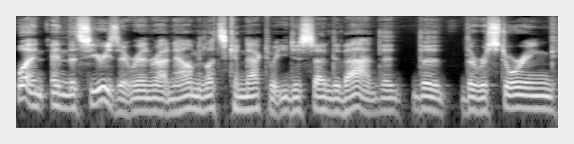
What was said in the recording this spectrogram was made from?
Well, and, and the series that we're in right now, I mean, let's connect what you just said to that. The the the restoring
